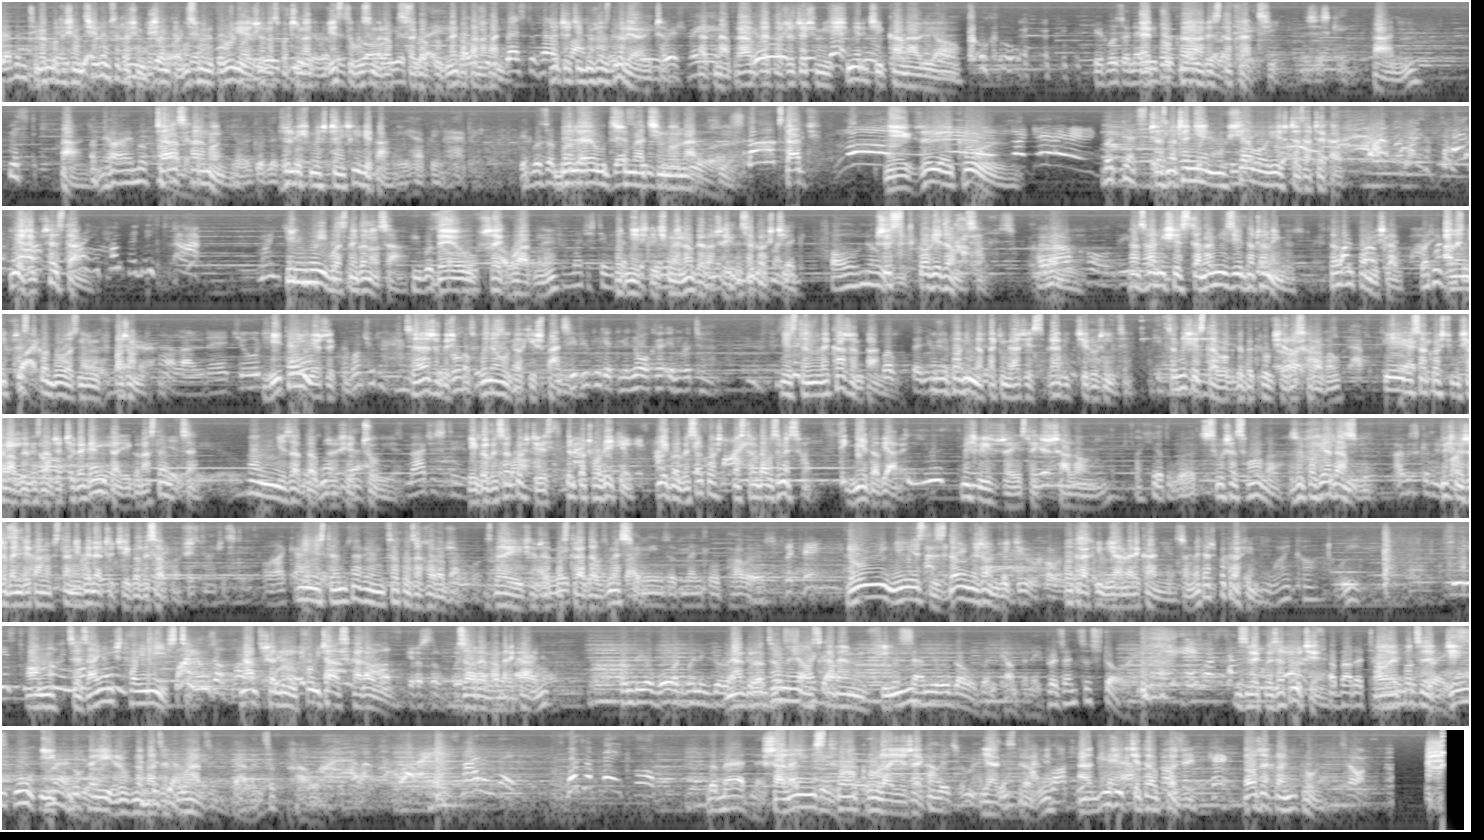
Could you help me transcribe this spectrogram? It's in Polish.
W roku 1788 król Jerzy rozpoczyna 28 rok swego chlubnego panowania. Życzę Ci dużo zdrowia, ojcze. Tak naprawdę to życzysz mi śmierci, kanalio. Epoka arystokracji. Pani, pani. Czas harmonii. Żyliśmy szczęśliwie, pani. Byle utrzymać monarchię. Stać! Niech żyje król! Przeznaczenie musiało jeszcze zaczekać. Jerzy, przestań. Pilnuj własnego nosa. Był wszechwładny. Podnieśliśmy nogę waszej wysokości. Wszystko wiedzący. Nazwali się Stanami Zjednoczonymi. Kto by pomyślał? Ale nie wszystko było z nim w porządku. Witaj, Jerzyku. Chcę, żebyś popłynął do Hiszpanii. Jestem lekarzem, panie. Nie powinno w takim razie sprawić ci różnicy. Co by się stało, gdyby król się rozchorował? Jej wysokość musiałaby wyznaczyć regenta, jego następcę. On nie za dobrze się czuje. Jego wysokość jest tylko człowiekiem. Jego wysokość postradał zmysły. Nie do wiary. Myślisz, że jesteś szalony? Słyszę słowa, wypowiadam. Myślę, że będzie pan w stanie wyleczyć jego wysokość. Nie jestem pewien, co to za choroba. Zdaje się, że postradał zmysły. Król nie jest zdolny rządzić. Potrafili Amerykanie, co my też potrafimy. On chce zająć twoje miejsce. Nadszedł twój czas, Karolu. Wzorem Amerykanów Nagrodzony Oscarem film Samuel Goldwyn Company presents a story Zwykłe zatrucie o epoce wdzięku i kruchej równowadze władzy. Szaleństwo króla Jerzego. Jak zdrowie? A guzik cię to obchodzi. Boże chroni króla.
